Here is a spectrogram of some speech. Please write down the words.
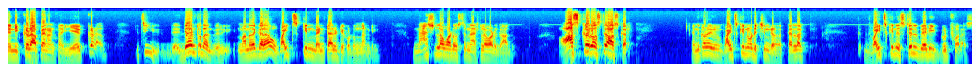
నేను ఇక్కడ ఆపాను అంట. ఎక్కడ? ఇదే అంటున్నాను మన దగ్గర వైట్ స్కిన్ మెంటాలిటీ ఒకటి ఉందండి. నేషనల్ అవార్డు వస్తే నేషనల్ అవార్డు కాదు. ఆస్కర్ వస్తే ఆస్కర్ ఎందుకంటే వైట్ స్కిన్ కూడా ఇచ్చింది కదా తెల్ల white skin is still very good for us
